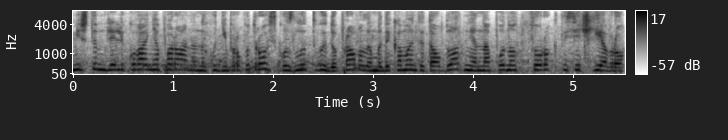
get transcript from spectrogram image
Між тим для лікування поранених у Дніпропетровську з Литви доправили медикаменти та обладнання на понад 40 тисяч євро.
